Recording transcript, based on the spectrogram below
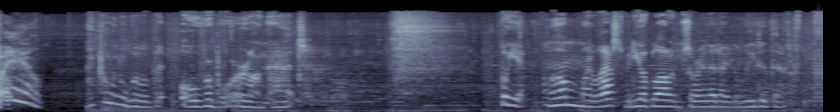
Bam! I went a little bit overboard on that. But yeah, um, my last video blog, I'm sorry that I deleted that.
